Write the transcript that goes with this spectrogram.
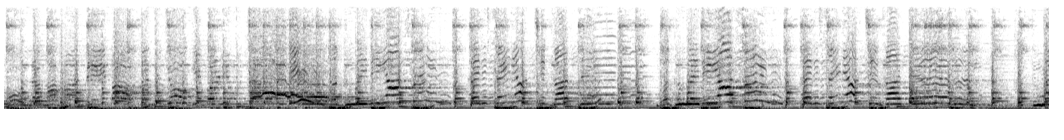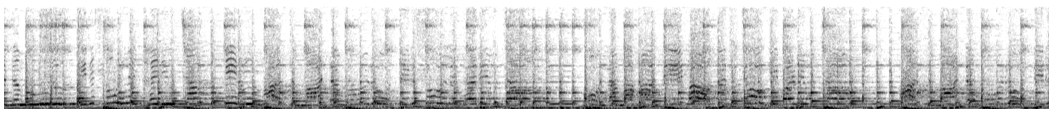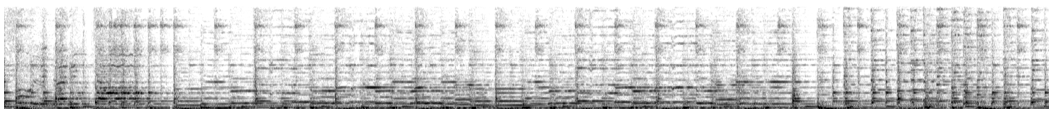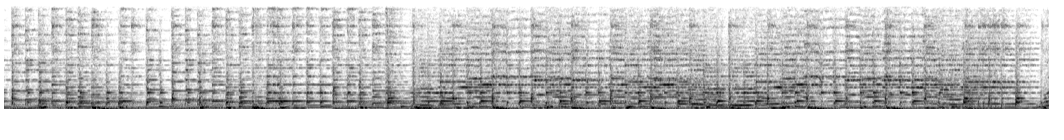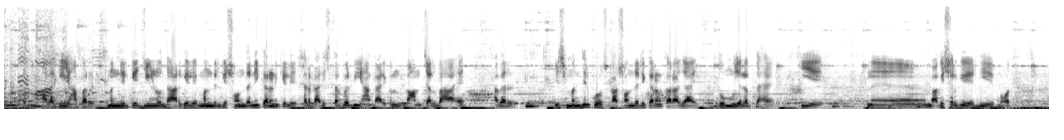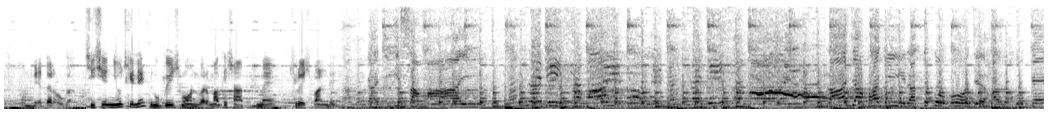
कि यहाँ पर मंदिर के जीर्णोद्धार के लिए मंदिर के सौंदर्यीकरण के लिए सरकारी स्तर पर भी यहाँ कार्यक्रम काम चल रहा है। अगर इस मंदिर को उसका सौंदर्यीकरण करा जाए तो मुझे लगता है कि ये बागेश्वर के लिए बहुत बेहतर होगा। सी सी न्यूज़ के लिए रूपेश मोहन वर्मा के साथ मैं सुरेश पांडे। जी जी जी राजा भगीरथ को बोझ हल्क के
